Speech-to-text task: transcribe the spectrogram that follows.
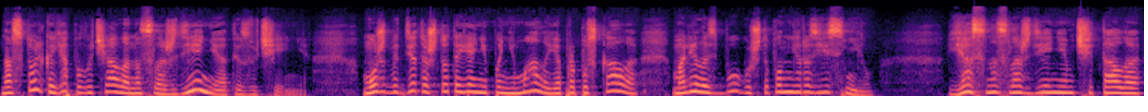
Настолько я получала наслаждение от изучения. Может быть, где-то что-то я не понимала, я пропускала, молилась Богу, чтобы Он мне разъяснил. Я с наслаждением читала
